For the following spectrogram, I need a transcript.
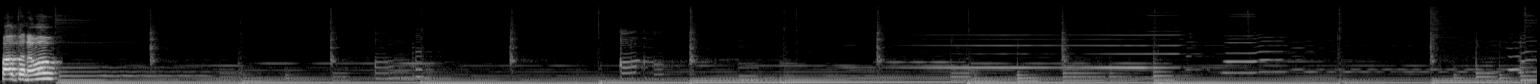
Pauta na mão.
